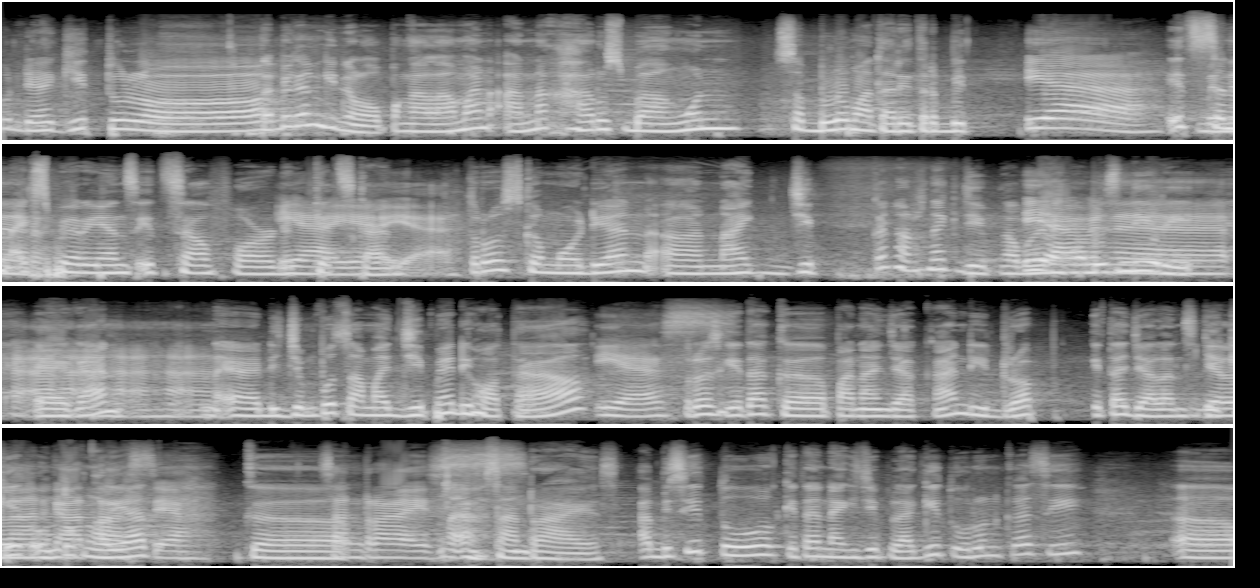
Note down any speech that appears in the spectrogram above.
udah gitu loh. Tapi kan gini loh, pengalaman anak harus bangun sebelum matahari terbit. Iya, It's an bener. experience itself for the Iya, kids iya, kan. iya. Terus kemudian eh, naik jeep, kan harus naik jeep, nggak boleh Iya, naik mobil sendiri, Ah, ya kan? ah, ah, ah. Eh, dijemput sama jeepnya di hotel. Yes. Terus kita ke Pananjakan, di drop, kita jalan sedikit Jalan untuk ngeliat ya. ke Sunrise. Nah, sunrise. Abis itu kita naik jeep lagi turun ke si eh,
